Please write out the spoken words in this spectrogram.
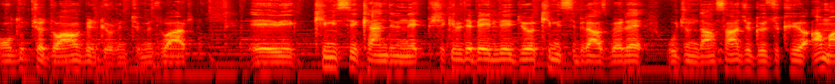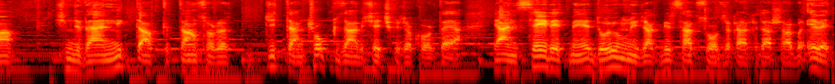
Oldukça doğal bir görüntümüz var. Ee, kimisi kendini net bir şekilde belli ediyor, kimisi biraz böyle ucundan sadece gözüküyor ama şimdi vernik de attıktan sonra cidden çok güzel bir şey çıkacak ortaya. Yani seyretmeye doyulmayacak bir saksı olacak arkadaşlar bu. Evet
